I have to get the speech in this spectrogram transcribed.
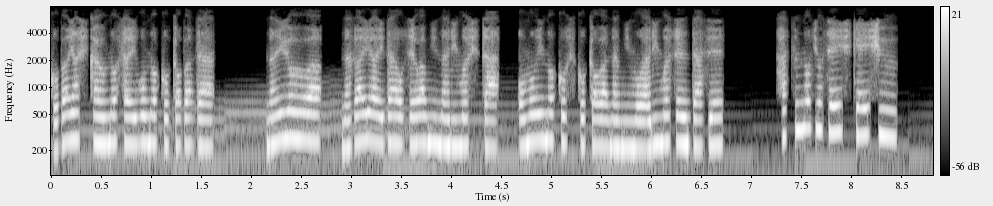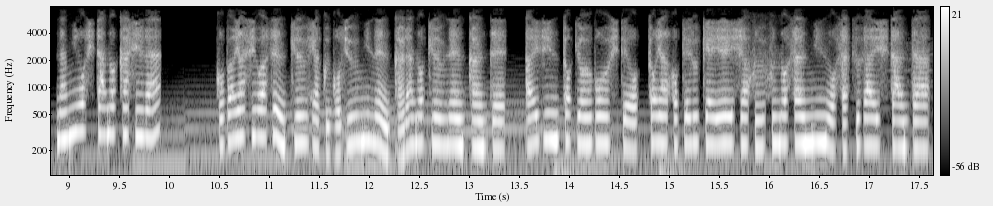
小林香の最後の言葉だ。内容は、長い間お世話になりました。思い残すことは何もありませんだぜ。初の女性死刑囚、何をしたのかしら？小林は1952年からの9年間で、愛人と共謀して夫やホテル経営者夫婦の3人を殺害したんだ。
